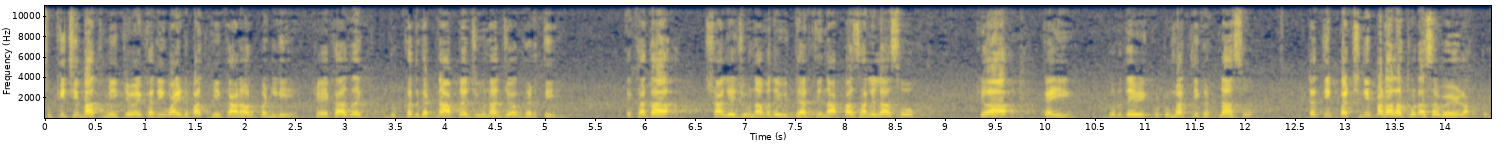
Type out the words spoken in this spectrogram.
चुकीची बातमी किंवा एखादी वाईट बातमी कानावर पडली किंवा एखादं दुःखद घटना आपल्या जीवनात जेव्हा घडती एखादा शालेय जीवनामध्ये विद्यार्थी नापास झालेला असो किंवा काही दुर्दैवी कुटुंबातली घटना असो तर ती पचनी पडायला थोडासा वेळ लागतो.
